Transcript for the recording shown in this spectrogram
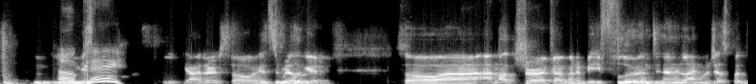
to okay. either. So it's really good. So uh, I'm not sure if I'm going to be fluent in any languages, but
